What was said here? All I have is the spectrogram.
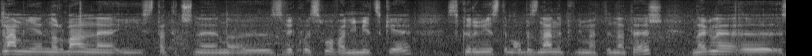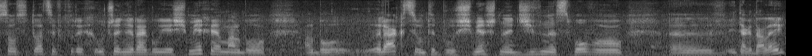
dla mnie normalne i statyczne, no, zwykłe słowa niemieckie, z którymi jestem obeznany, pewnie Martyna też, nagle e, są sytuacje, w których uczeń reaguje śmiechem albo, albo reakcją typu śmieszne, dziwne słowo i tak dalej.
